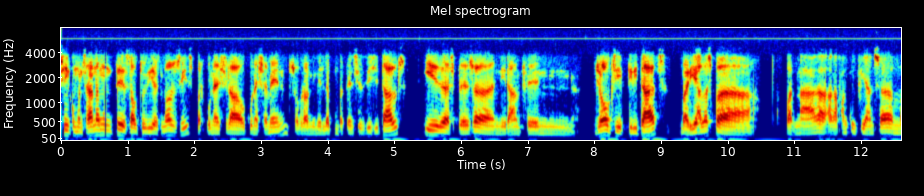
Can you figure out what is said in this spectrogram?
Sí, començaran amb un test d'autodiagnosis per conèixer el coneixement sobre el nivell de competències digitals i després eh, aniran fent jocs i activitats variades per, per anar agafant confiança amb,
